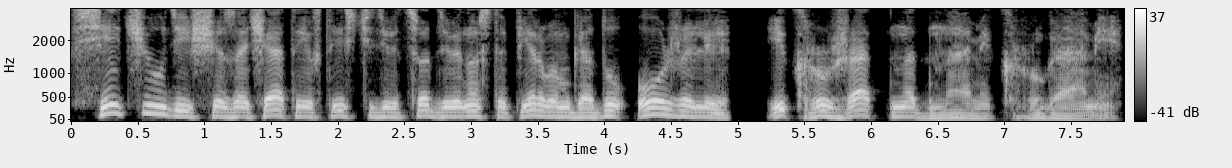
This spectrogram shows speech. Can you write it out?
Все чудища, зачатые в 1991 году, ожили и кружат над нами кругами.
